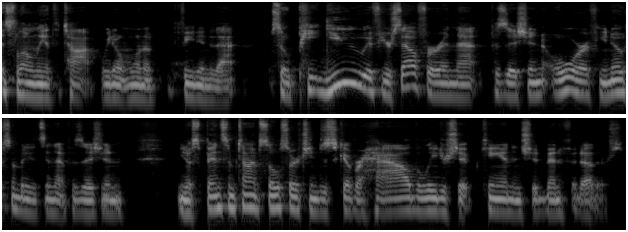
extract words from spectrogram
It's lonely at the top. We don't want to feed into that. So you, if yourself are in that position, or if you know somebody that's in that position, you know, spend some time soul searching to discover how the leadership can and should benefit others.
